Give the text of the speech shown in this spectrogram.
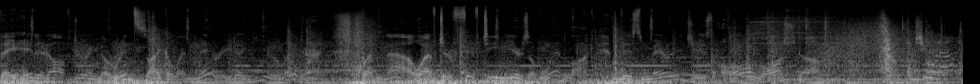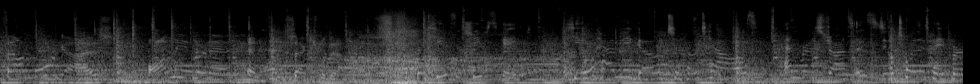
They hit it off during the rinse cycle and married a year later. But now, after 15 years of wedlock, this marriage is all washed up. She went out and found more guys on the internet sex with them. But he's a cheapskate. He will have me go to hotels and restaurants and steal toilet paper.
